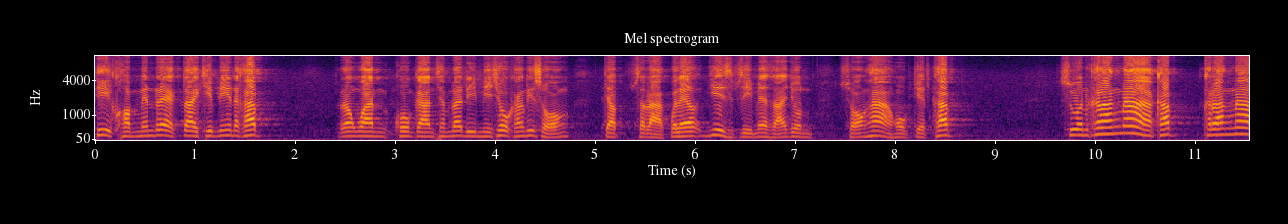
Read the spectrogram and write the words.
ที่คอมเมนต์แรกใต้คลิปนี้นะครับ รางวัลโครงการชำระดีมีโชคครั้งที่ 2 จับสลากไปแล้ว 24 เมษายน 2567 ครับ ส่วนครั้งหน้าครับ ครั้งหน้า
